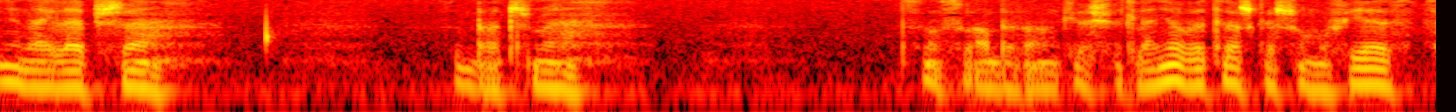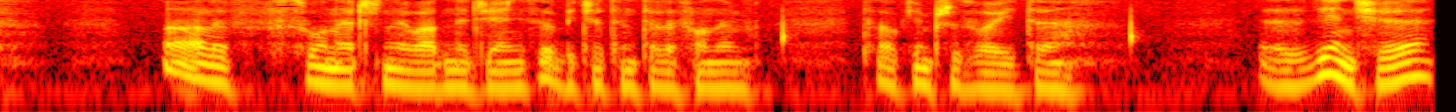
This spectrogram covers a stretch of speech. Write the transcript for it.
nie najlepsze. Zobaczmy. Są słabe warunki oświetleniowe, troszkę szumów jest. No ale w słoneczny, ładny dzień zrobicie tym telefonem całkiem przyzwoite e, zdjęcie.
